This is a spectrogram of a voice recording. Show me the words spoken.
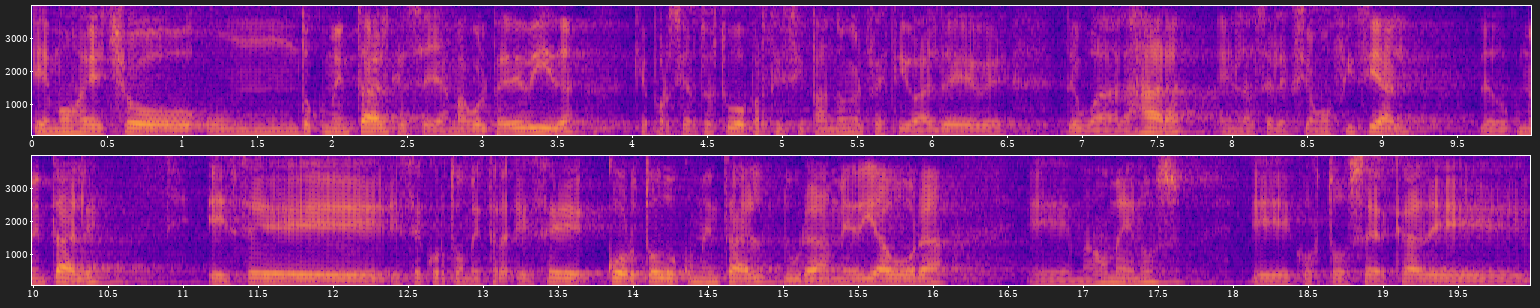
hemos hecho un documental que se llama Golpe de Vida, que por cierto estuvo participando en el Festival de, de Guadalajara, en la selección oficial de documentales. Ese, ese, ese corto documental dura media hora eh, más o menos, eh, costó cerca de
